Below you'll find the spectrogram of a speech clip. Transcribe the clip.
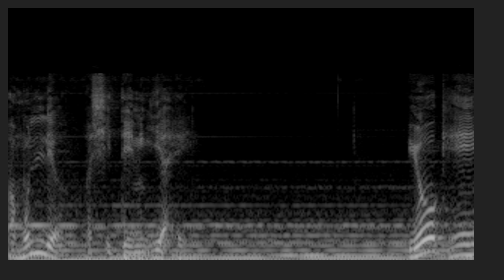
अमूल्य अशी देणगी आहे. योग हे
